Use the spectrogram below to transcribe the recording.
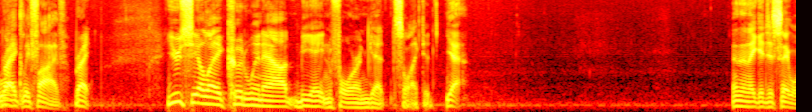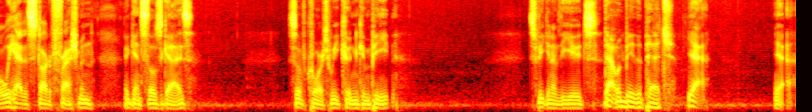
likely five. right. UCLA could win out, be eight and four, and get selected. Yeah. And then they could just say, well, we had to start a freshman against those guys. So, of course, we couldn't compete. Speaking of the Utes. That would be the pitch. Yeah. Yeah.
